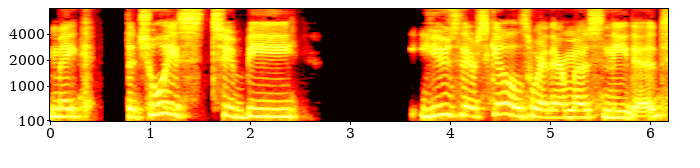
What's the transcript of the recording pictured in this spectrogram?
make the choice to be use their skills where they're most needed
